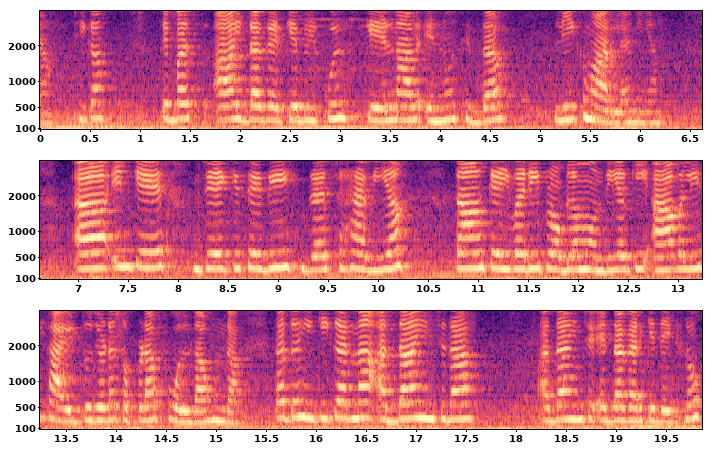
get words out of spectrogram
ਆ, ਠੀਕ ਆ? ਤੇ ਬਸ ਆ ਇਦਾਂ ਕਰਕੇ ਬਿਲਕੁਲ ਸਕੇਲ ਨਾਲ ਇਹਨੂੰ ਸਿੱਧਾ ਲੀਕ ਮਾਰ ਲੈਣੀ ਆ। ਇਨ ਕੇਸ ਜੇ ਕਿਸੇ ਦੀ ਬ੍ਰੈਸਟ ਹੈਵੀ ਆ, ਤਾਂ ਕਈ ਵਾਰੀ ਪ੍ਰੋਬਲਮ ਆਉਂਦੀ ਆ ਕਿ ਆਹ ਵਾਲੀ ਸਾਈਡ ਤੋਂ ਜਿਹੜਾ ਕੱਪੜਾ ਫੁੱਲਦਾ ਹੁੰਦਾ। ਤਾਂ ਤੁਸੀਂ ਕੀ ਕਰਨਾ, ਅੱਧਾ ਇੰਚ ਦਾ ਅੱਧਾ ਇੰਚ ਇਦਾਂ ਕਰਕੇ ਦੇਖ ਲਓ।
